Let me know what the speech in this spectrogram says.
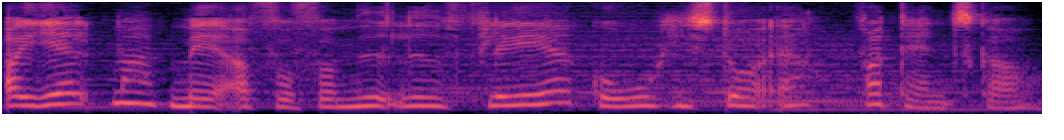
og hjælp mig med at få formidlet flere gode historier fra danskere.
